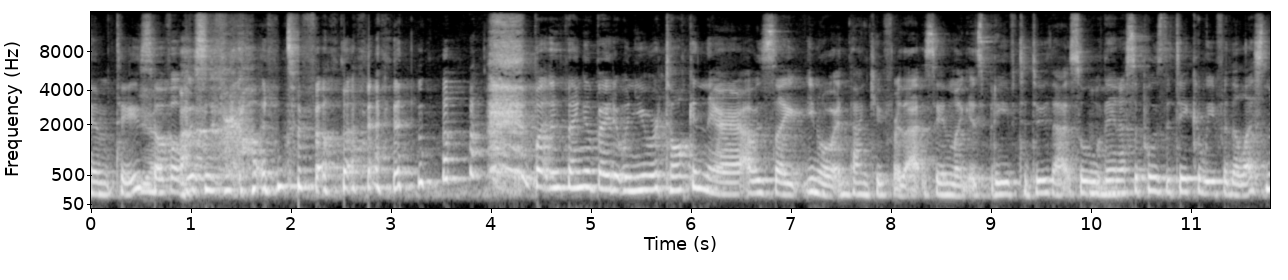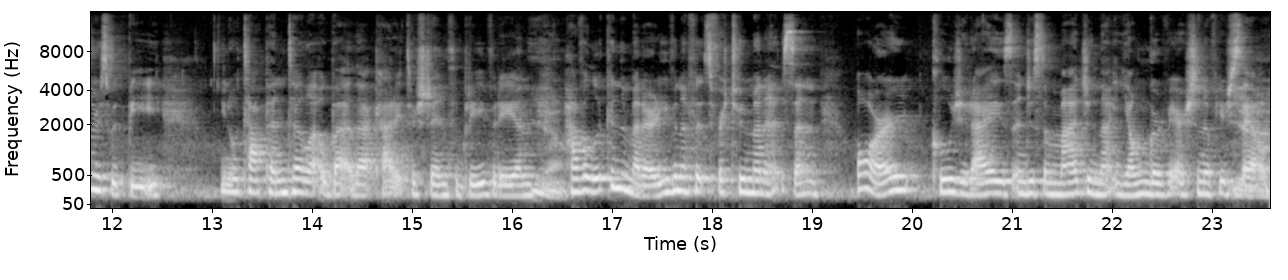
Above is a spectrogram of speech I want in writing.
empty, Yeah. so I've obviously forgotten to fill that in. But the thing about it, when you were talking there, I was like, you know, and thank you for that, saying like it's brave to do that. So Mm-hmm. then I suppose the takeaway for the listeners would be, you know, tap into a little bit of that character strength and bravery and Yeah. have a look in the mirror, even if it's for two minutes, and or close your eyes and just imagine that younger version of yourself,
